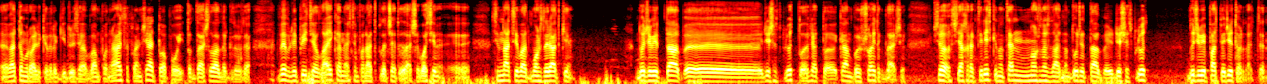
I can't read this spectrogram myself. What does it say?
э, в этом ролике, дорогие друзья, вам понравится планшет топовый и так дальше. Ладно, дорогие друзья, вы влепите лайк, а если понравится планшет и дальше. 8, э, 17 ватт может зарядки. Дуже VPad э, G6 плюс, планшет, э, экран большой и так дальше. Все, все характеристики, но цену нужно ждать на дуже Tab G6 плюс дуже VPad 5G тоже дать цены.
